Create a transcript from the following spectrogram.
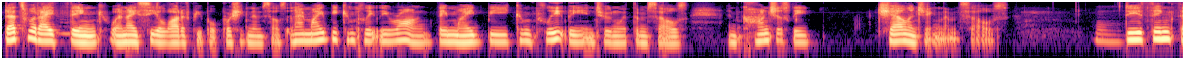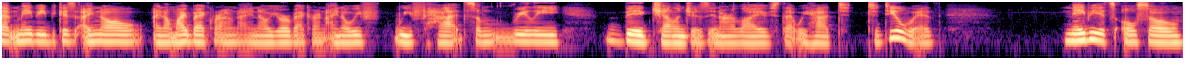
that's what I think when I see a lot of people pushing themselves and I might be completely wrong. They might be completely in tune with themselves and consciously challenging themselves. Hmm. Do you think that maybe because I know I know my background, I know your background, I know we've we've had some really big challenges in our lives that we had to deal with. Maybe it's also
